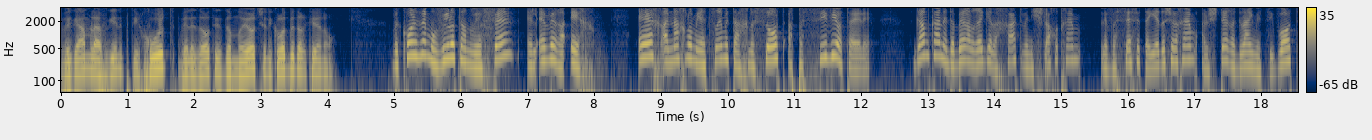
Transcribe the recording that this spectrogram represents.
וגם להפגין פתיחות ולזהות הזדמנויות שנקרות בדרכנו. וכל זה מוביל אותנו יפה אל עבר האיך. איך אנחנו מייצרים את ההכנסות הפסיביות האלה. גם כאן נדבר על רגל אחת ונשלח אתכם לבסס את הידע שלכם על שתי רגליים יציבות.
